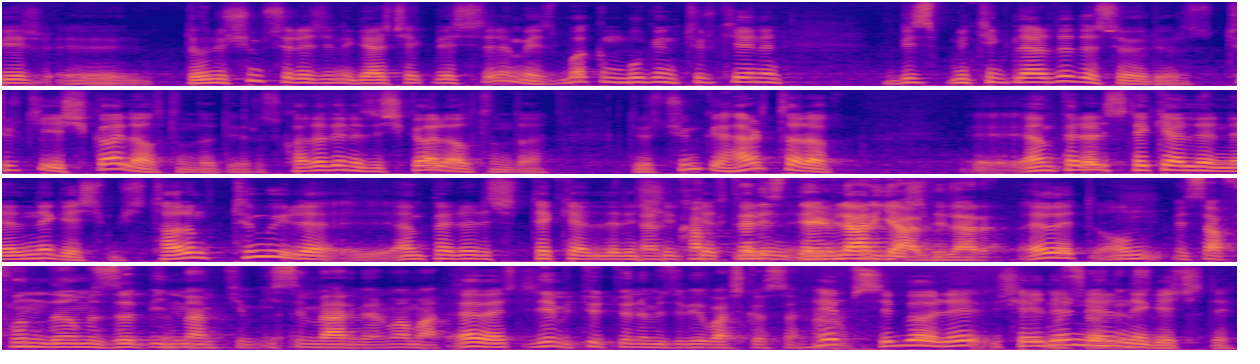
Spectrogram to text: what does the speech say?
bir e, dönüşüm sürecini gerçekleştiremeyiz. Bakın bugün Türkiye'nin biz mitinglerde de söylüyoruz. Türkiye işgal altında diyoruz. Karadeniz işgal altında diyoruz. Çünkü her taraf e, emperyalist tekellerin eline geçmiş. Tarım tümüyle e, emperyalist tekellerin, Yani şirketlerin kapitalist devler geldiler. Evet, on, Mesela fındığımızı bilmem kim isim vermiyorum ama evet. değil mi tütünümüzü bir başkası. Ha. Hepsi böyle şeylerin eline geçti.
